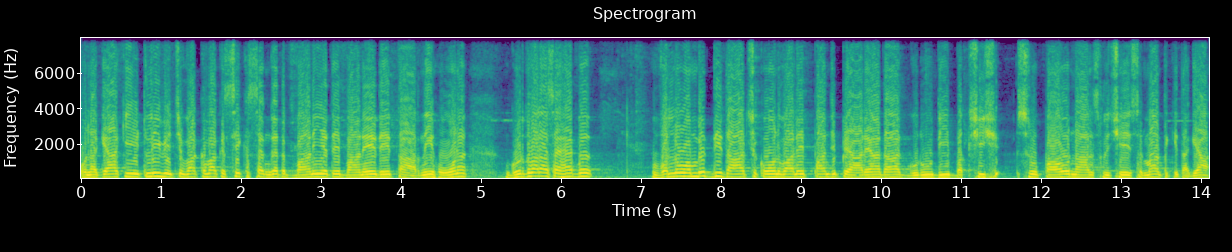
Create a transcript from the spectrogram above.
ਉਹਨਾਂ ਕਿਹਾ ਕਿ ਇਟਲੀ ਵਿੱਚ ਵੱਖ-ਵੱਖ ਸਿੱਖ ਸੰਗਤ ਬਾਣੀ ਅਤੇ ਬਾਣੇ ਦੇ ਧਾਰਨੀ ਹੋਣ। ਗੁਰਦੁਆਰਾ ਸਾਹਿਬ ਵੱਲੋਂ ਅੰਮ੍ਰਿਤ ਦੀ ਦਾਤ ਛਕਾਉਣ ਵਾਲੇ ਪੰਜ ਪਿਆਰਿਆਂ ਦਾ ਗੁਰੂ ਦੀ ਬਖਸ਼ਿਸ਼, ਸਰੂਪਾਓ ਨਾਲ ਵਿਸ਼ੇਸ਼ ਸਨਮਾਨਿਤ ਕੀਤਾ ਗਿਆ।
